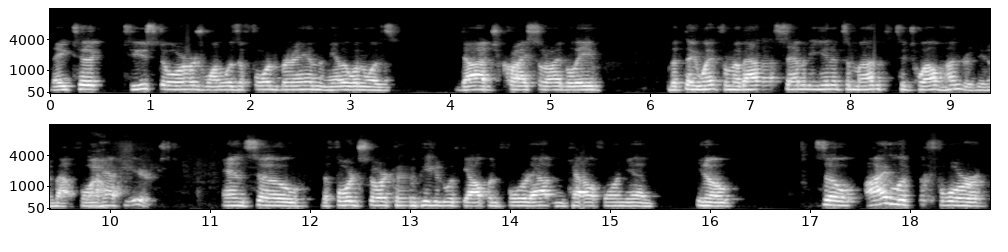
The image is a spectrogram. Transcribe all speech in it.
They took two stores. One was a Ford brand, and the other one was Dodge Chrysler, I believe. But they went from about 70 units a month to 1,200 in about four wow. and a half years. And so the Ford store competed with Galpin Ford out in California. And, you know, so I look for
